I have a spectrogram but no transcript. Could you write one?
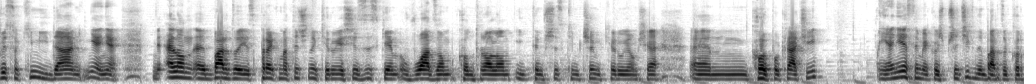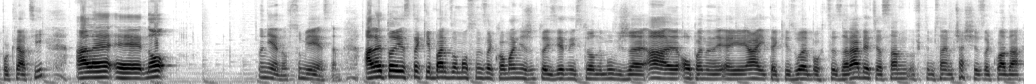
wysokimi ideami. Nie, nie. Elon e, bardzo jest pragmatyczny, kieruje się zyskiem, władzą, kontrolą i tym wszystkim, czym kierują się em, korpokraci. Ja nie jestem jakoś przeciwny bardzo korpokracji, ale e, no no nie, no w sumie jestem. Ale to jest takie bardzo mocne zakłamanie, że tutaj z jednej strony mówi, że a, e, OpenAI takie złe, bo chce zarabiać, a sam w tym samym czasie zakłada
